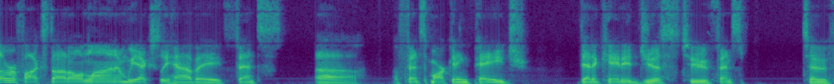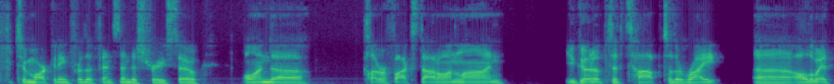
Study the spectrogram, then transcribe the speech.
cleverfox.online and we actually have a fence uh, a fence marketing page dedicated just to fence to to marketing for the fence industry so on the cleverfox.online you go up to the top to the right uh, all the way at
